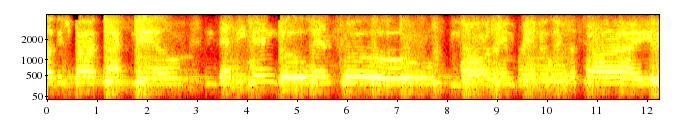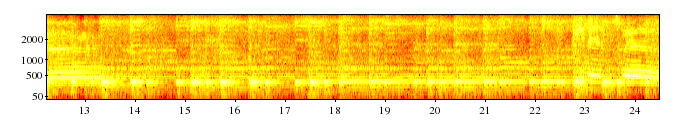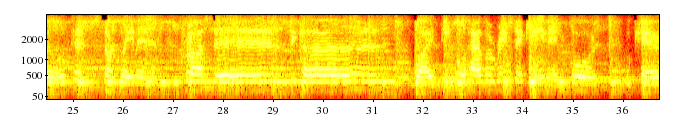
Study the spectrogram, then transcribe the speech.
luggage by blackmail. Then we can go and throw Marlon Brando in the fire. Demons will piss on blaming crosses because white people have a race that came in fourth. Who cares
